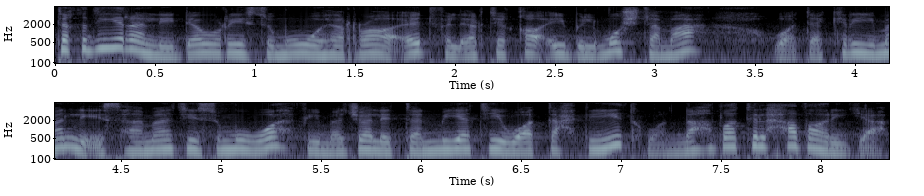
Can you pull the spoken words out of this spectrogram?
تقديرا لدور سموه الرائد في الارتقاء بالمجتمع وتكريما لإسهامات سموه في مجال التنمية والتحديث والنهضة الحضارية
